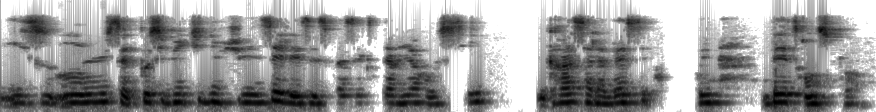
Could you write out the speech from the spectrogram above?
ils ont eu cette possibilité d'utiliser les espaces extérieurs aussi grâce à la baisse des des transports.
